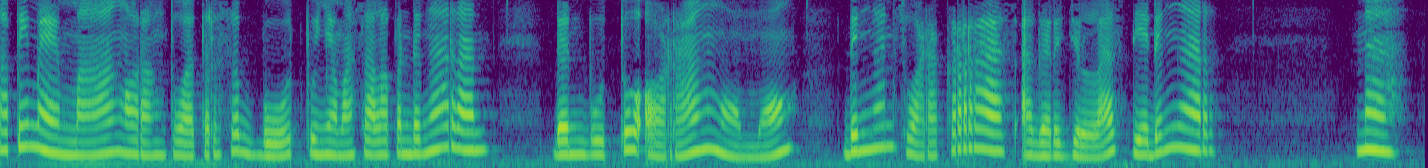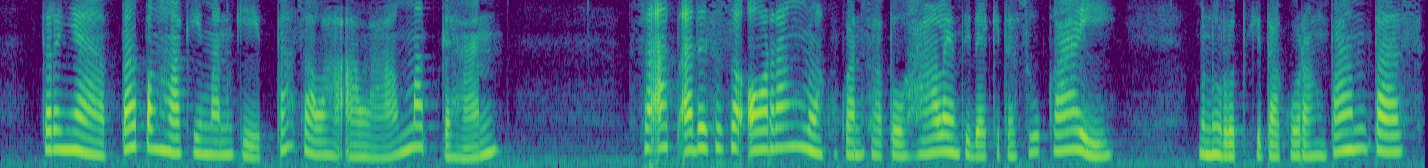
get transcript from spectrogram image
Tapi memang orang tua tersebut punya masalah pendengaran dan butuh orang ngomong dengan suara keras agar jelas dia dengar. Nah, ternyata penghakiman kita salah alamat kan? Saat ada seseorang melakukan satu hal yang tidak kita sukai, menurut kita kurang pantas,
